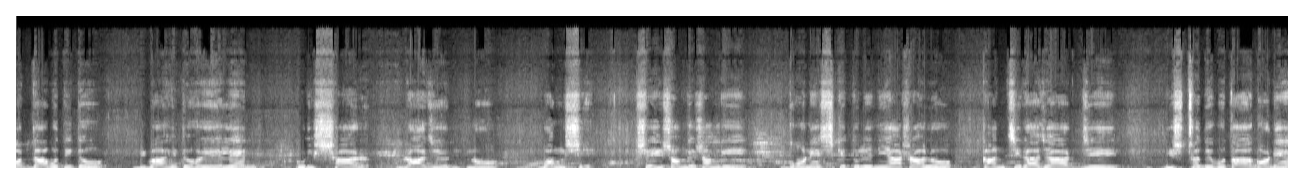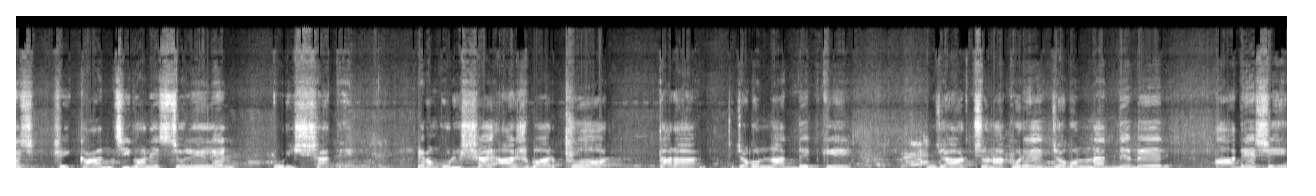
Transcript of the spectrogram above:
পদ্মাবতী তো বিবাহিত হয়ে এলেন উড়িষ্যার রাজন্য বংশে সেই সঙ্গে সঙ্গে গণেশকে তুলে নিয়ে আসা হলো কাঞ্চি রাজার যে ইষ্ট দেবতা গণেশ, সেই কাঞ্চি গণেশ চলে এলেন উড়িষ্যাতে। এবং উড়িষ্যায় আসবার পর তারা জগন্নাথ দেবকে পূজা অর্চনা করে জগন্নাথ দেবের আদেশে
